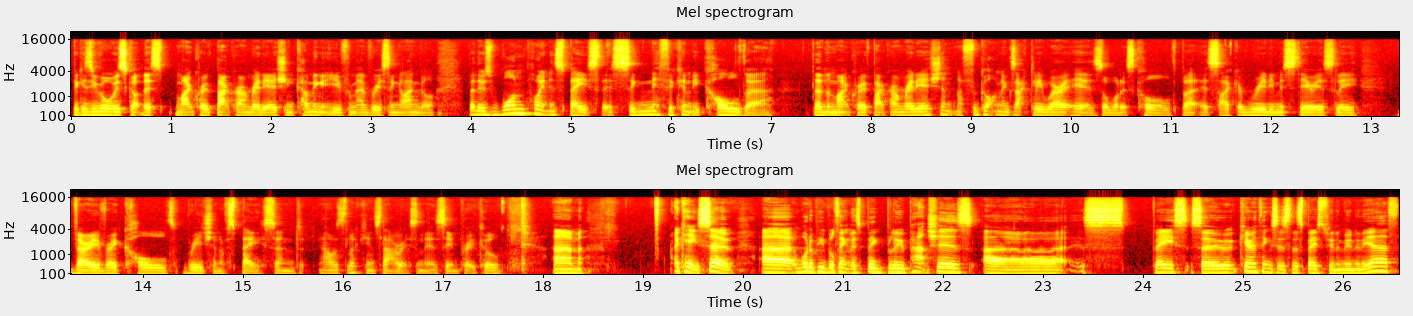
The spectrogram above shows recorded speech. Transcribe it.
because you've always got this microwave background radiation coming at you from every single angle. But there's one point in space that is significantly colder than the microwave background radiation. And I've forgotten exactly where it is or what it's called, but it's like a really mysteriously very, very cold region of space. And I was looking into that recently, it seemed pretty cool. Um, Okay, so uh, what do people think this big blue patch is? Uh, space. So Kieran thinks it's the space between the moon and the Earth,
